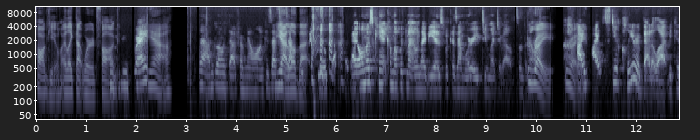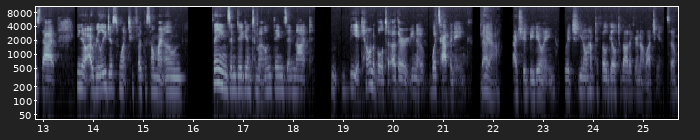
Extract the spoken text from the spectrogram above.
fog you. I like that word, fog. Mm-hmm, right? Yeah. Yeah, I'm going with that from now on because that's Yeah, I love that. I, like. I almost can't come up with my own ideas because I'm worried too much about something else. Right. Right. I, I steer clear of that a lot because that, you know, I really just want to focus on my own things and dig into my own things and not be accountable to other, you know, what's happening that yeah. I should be doing, which you don't have to feel guilt about if you're not watching it. So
